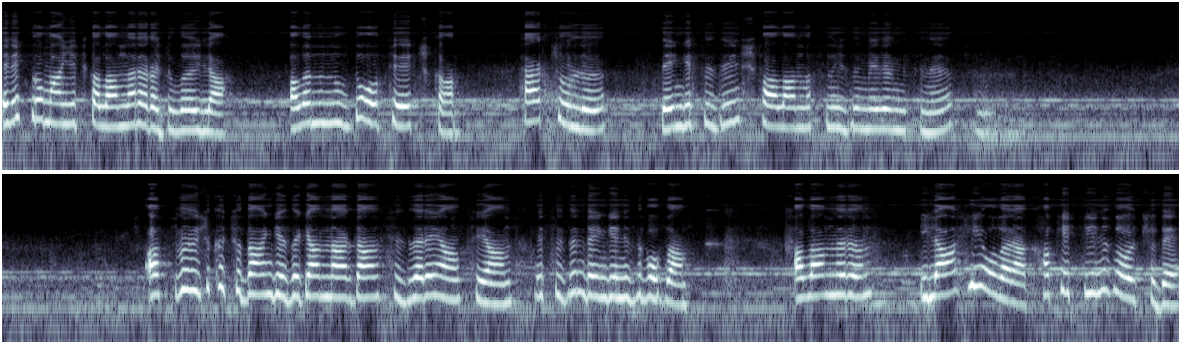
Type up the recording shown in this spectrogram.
Elektromanyetik alanlar aracılığıyla alanınızda ortaya çıkan her türlü dengesizliğin şifalanmasına izin verir misiniz? Astrolojik açıdan gezegenlerden sizlere yansıyan ve sizin dengenizi bozan alanların ilahi olarak hak ettiğiniz ölçüde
